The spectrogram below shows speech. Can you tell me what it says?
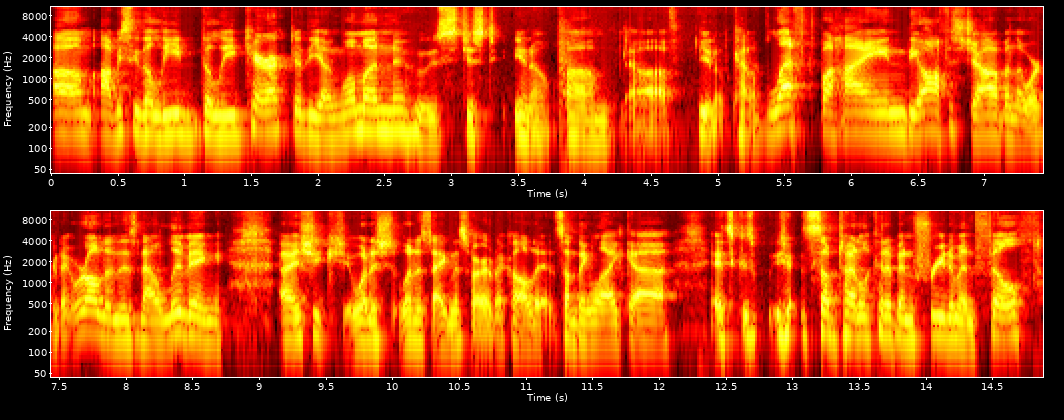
um, obviously the lead the lead character the young woman who's just you know um, uh, you know kind of left behind the office job in the workaday world and is now living uh, she what is what is Agnes Varda called it something like uh, it's subtitle could have been freedom and filth.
